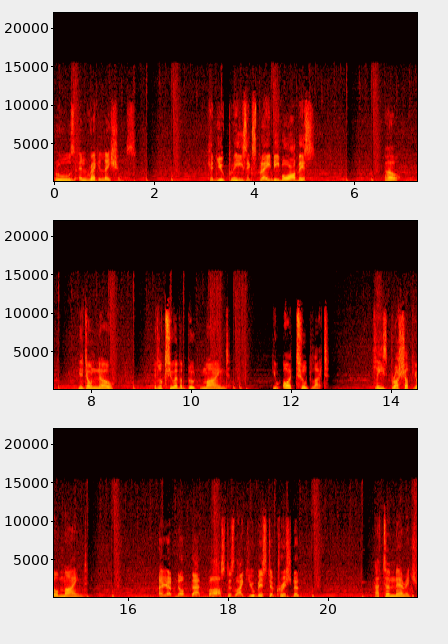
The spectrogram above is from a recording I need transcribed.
rules, and regulations. Can you please explain me more on this? Oh, you don't know? It looks you have a brute mind. You are too blight. Please brush up your mind. I am not that fast as like you, Mr. Krishnan. After marriage,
